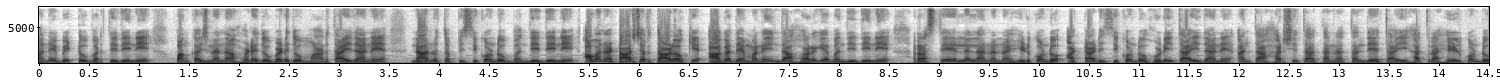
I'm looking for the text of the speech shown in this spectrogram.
ಮನೆ ಬಿಟ್ಟು ಬರ್ತಿದ್ದೀನಿ. ಪಂಕಜ್ ನನ್ನ ಹೊಡೆದು ಬಡಿದು ಮಾಡ್ತಾ ಇದ್ದಾನೆ. ನಾನು ತಪ್ಪಿಸಿಕೊಂಡು ಬಂದಿದ್ದೀನಿ. ಅವನ ಟಾರ್ಚರ್ ತಾಳೋಕೆ ಆಗದೆ ಮನೆಯಿಂದ ಹೊರಗೆ ಬಂದಿದ್ದೀನಿ. ರಸ್ತೆಯಲ್ಲೆಲ್ಲ ನನ್ನ ಹಿಡ್ಕೊಂಡು ಅಟ್ಟಾಡಿಸಿಕೊಂಡು ಹೊಡಿತಾ ಇದ್ದಾನೆ ಅಂತ ಹರ್ಷಿತಾ ತನ್ನ ತಂದೆ ತಾಯಿ ಹತ್ರ ಹೇಳ್ಕೊಂಡು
